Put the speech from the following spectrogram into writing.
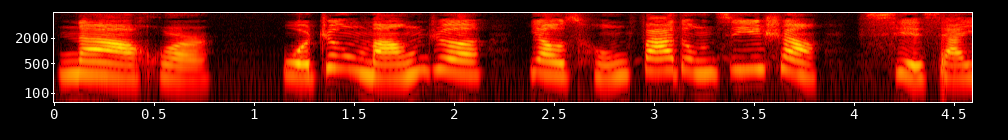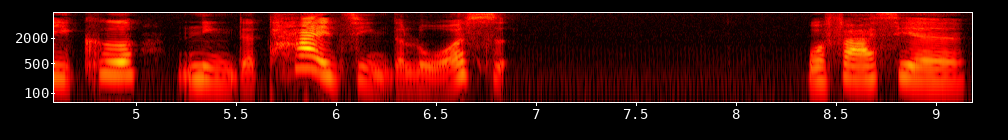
那会儿我正忙着要从发动机上卸下一颗拧得太紧的螺丝。我发现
